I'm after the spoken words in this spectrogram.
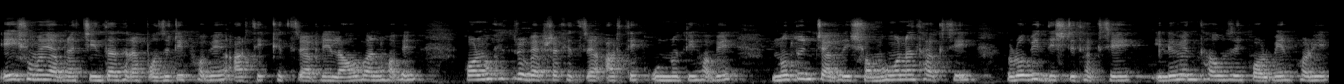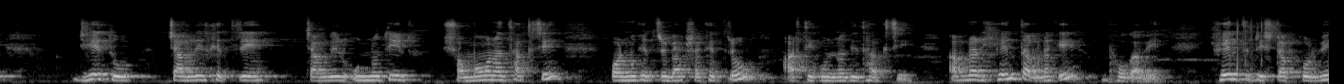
এই সময় আপনার চিন্তাধারা পজিটিভ হবে, আর্থিক ক্ষেত্রে আপনি লাভবান হবেন, কর্মক্ষেত্র, ব্যবসা ক্ষেত্রে আর্থিক উন্নতি হবে, নতুন চাকরির সম্ভাবনা থাকছে, রবির দৃষ্টি থাকছে ইলেভেন্থ হাউসে কর্মের ঘরে, যেহেতু চাকরির ক্ষেত্রে, চাকরির উন্নতির সম্ভাবনা থাকছে, কর্মক্ষেত্রে, ব্যবসা ক্ষেত্রেও আর্থিক উন্নতি থাকছে। আপনার হেলথ আপনাকে ভোগাবে। হেলথ ডিস্টার্ব করবে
